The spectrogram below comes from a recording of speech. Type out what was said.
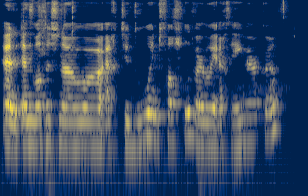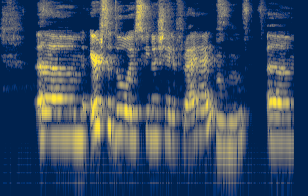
En, en wat is nou eh, echt je doel in het vastgoed? Waar wil je echt heen werken? Ehm, eerste doel is financiële vrijheid. Mhm. Ehm,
